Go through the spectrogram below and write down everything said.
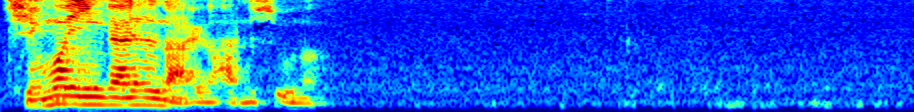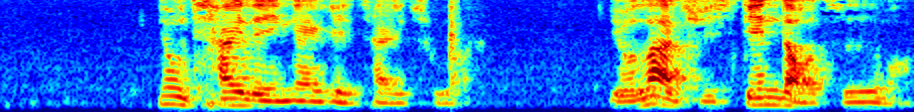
请问应该是哪一个函数呢？用猜的应该可以猜出来。有 large 颠倒词什么？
